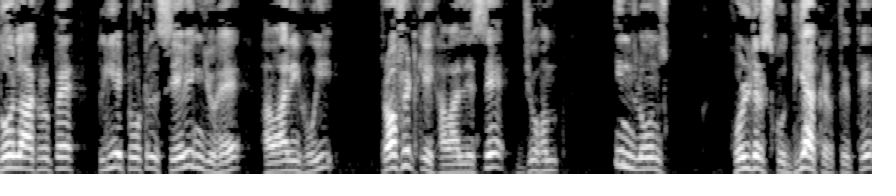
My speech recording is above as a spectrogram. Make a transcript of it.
دو لاکھ روپے تو یہ ٹوٹل سیونگ جو ہے ہماری ہوئی پروفٹ کے حوالے سے جو ہم ان لون ہولڈرز کو دیا کرتے تھے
